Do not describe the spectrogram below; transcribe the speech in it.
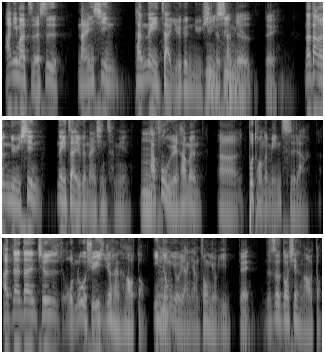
阿尼玛指的是男性，他内在有一个女性的层面。对。那当然，女性内在有一个男性层面，他赋予了他们呃不同的名词啦。啊，但但就是我们如果学易经就很好懂，阴中有阳，阳中有阴，对，那这个东西很好懂。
